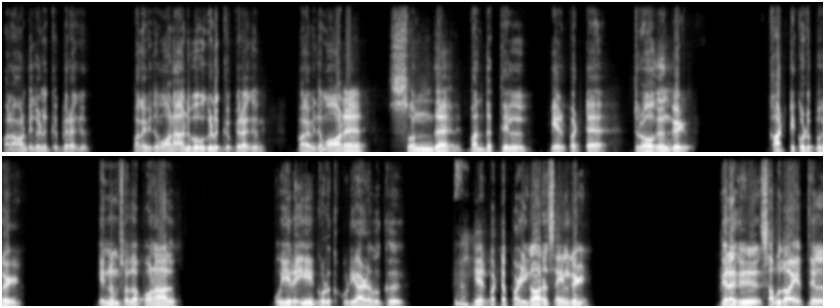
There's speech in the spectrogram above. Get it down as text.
பல ஆண்டுகளுக்கு பிறகு பலவிதமான அனுபவங்களுக்கு பிறகு பலவிதமான சொந்த பந்தத்தில் ஏற்பட்ட துரோகங்கள் காட்டிக் கொடுப்புகள். இன்னும் சொல்ல போனால் உயிரையே கொடுக்கக்கூடிய அளவுக்கு ஏற்பட்ட பழிகார செயல்கள். பிறகு சமுதாயத்தில்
